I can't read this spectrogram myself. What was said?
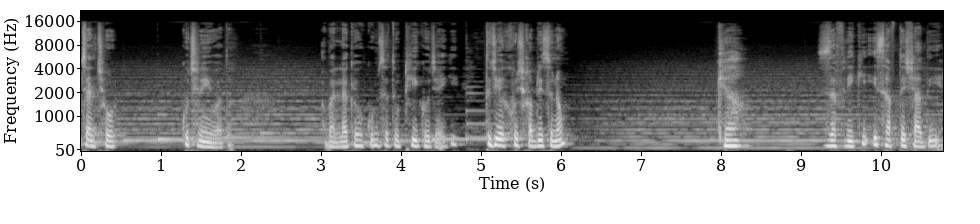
چل چھوڑ کچھ نہیں ہوا تھا۔ اب اللہ کے حکم سے تو ٹھیک ہو جائے گی۔ تجھے ایک خوشخبری سناؤں؟ کیا؟ زفری کی اس ہفتے شادی ہے۔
